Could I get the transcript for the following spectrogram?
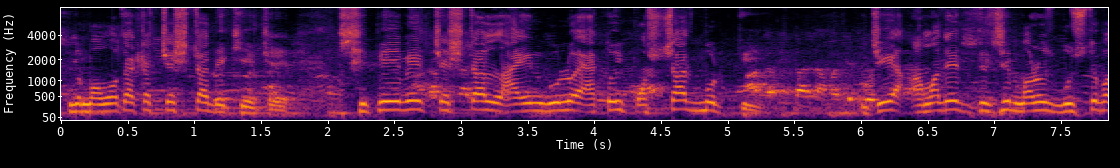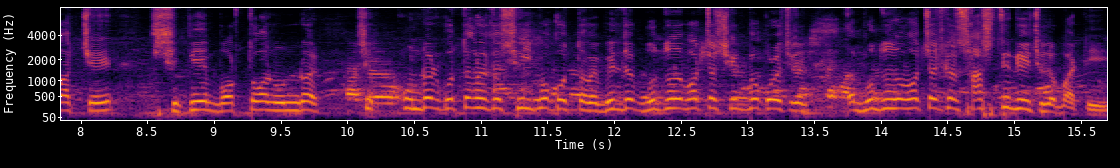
কিন্তু মমতা একটা চেষ্টা দেখিয়েছে। সিপিএমের চেষ্টার লাইনগুলো এতই পশ্চাৎবর্তী যে আমাদের দেশের মানুষ বুঝতে পারছে সিপিএম বর্তমান উন্নয়ন উন্নয়ন করতে গেলে তো শিল্প করতে হবে। বুদ্ধ- বুদ্ধদেব বচ্চন শিল্প করেছিলেন। তা বুদ্ধদেব বচ্চনকে শাস্তি দিয়েছিল পার্টি।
